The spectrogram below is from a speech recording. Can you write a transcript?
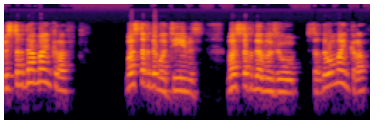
باستخدام ماينكرافت. ما استخدموا تيمز ما استخدموا زووم استخدموا ماينكرافت.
